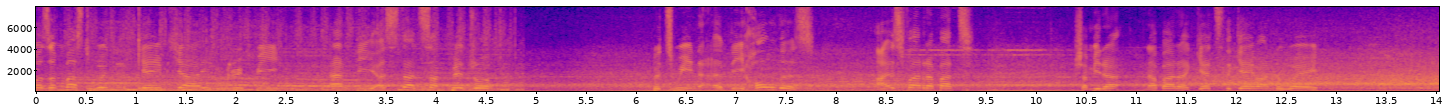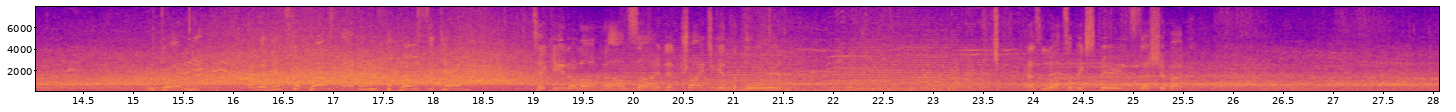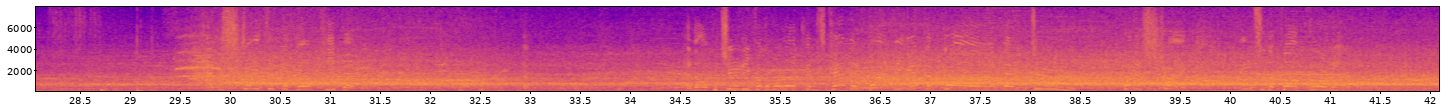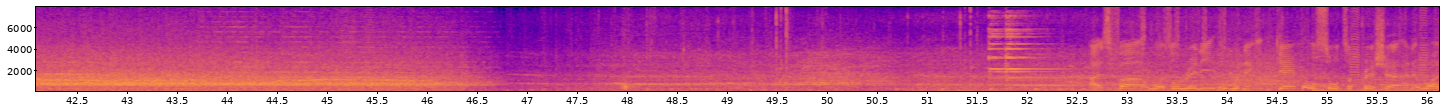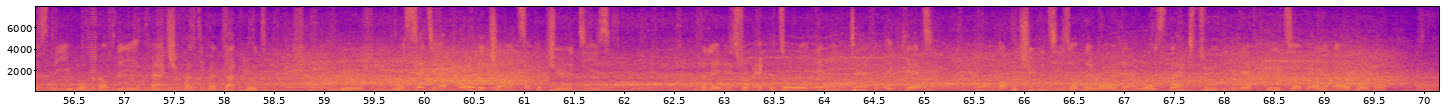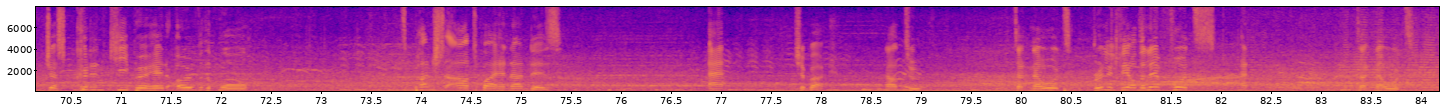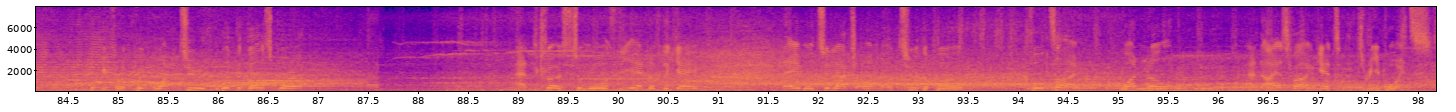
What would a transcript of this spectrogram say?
was a must-win game here in Group B at the uh, Stade San Pedro between uh, the holders, ASFAR Rabat. Shamira Nabara gets the game underway. Rudwani, and it hits the post, and it hits the post again. Taking it along the outside and trying to get the ball in. Has lots of experience, does Chebbak. And he's straight at the goalkeeper. And the opportunity for the Moroccans. Can they finally get the goal? And they do. What a strike into the far corner. ASFAR was already winning the game, all sorts of pressure, and it was the woman of the match, Fatima Tagnaout, who was setting up all the chance opportunities. The ladies from Equatorial Guinea did get opportunities of their own, and it was thanks to the left boots of Elena Obono. Just couldn't keep her head over the ball. It's punched out by Hernandez. And Chebbak. Now to Tagnaout, brilliantly on the left foot. And Tagnaout looking for a quick 1-2 with the goal scorer. And close towards the end of the game, able to latch on to the ball full time, 1-0, and ASFAR gets three points.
